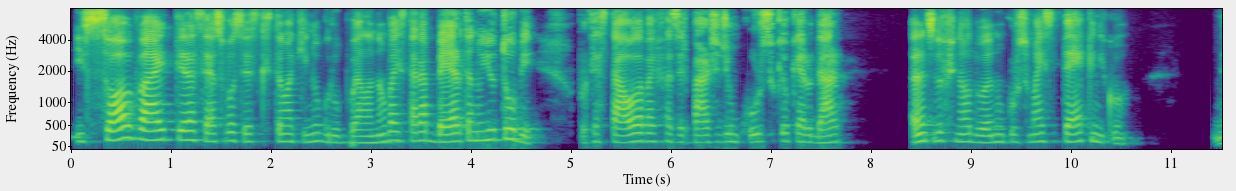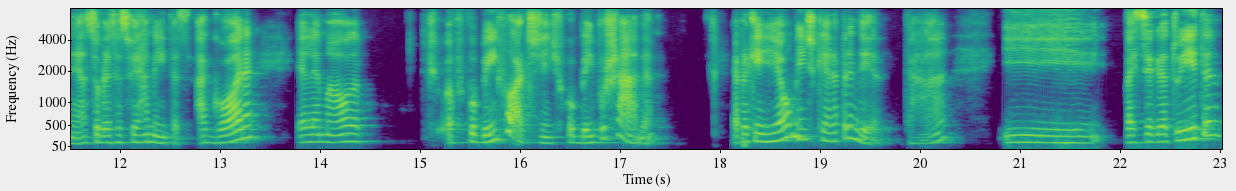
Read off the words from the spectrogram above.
e só vai ter acesso vocês que estão aqui no grupo. Ela não vai estar aberta no YouTube, porque esta aula vai fazer parte de um curso que eu quero dar antes do final do ano, um curso mais técnico, né, sobre essas ferramentas. Agora, ela é uma aula ficou bem forte, gente, ficou bem puxada. É para quem realmente quer aprender, tá? E vai ser gratuita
